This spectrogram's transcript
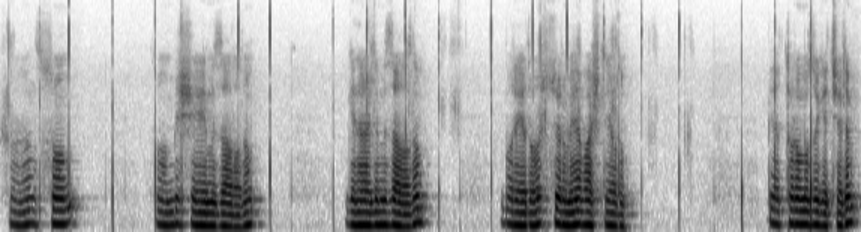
Şuradan son son bir şeyimizi alalım. Generalimizi alalım. Buraya doğru sürmeye başlayalım. Bir turumuzu geçelim.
